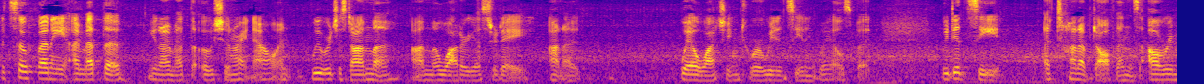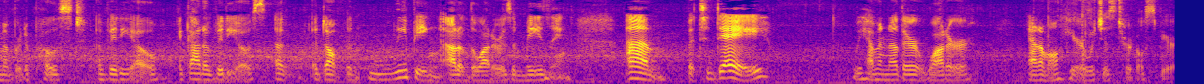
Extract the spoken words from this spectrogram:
it's so funny. I'm at the, you know, I'm at the ocean right now, and we were just on the on the water yesterday on a whale watching tour. We didn't see any whales, but we did see a ton of dolphins. I'll remember to post a video. I got a video, a, a dolphin leaping out of the water is amazing. Um, but today we have another water animal here, which is turtle spirit.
